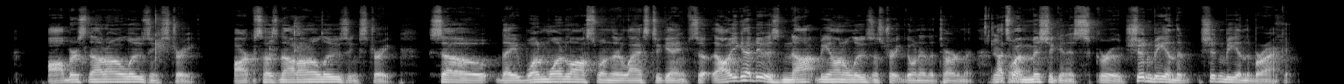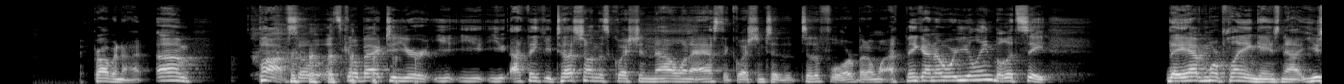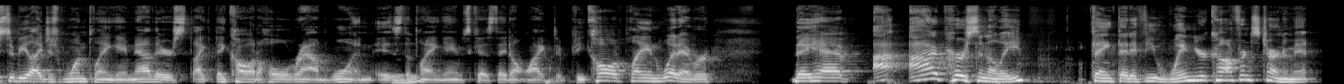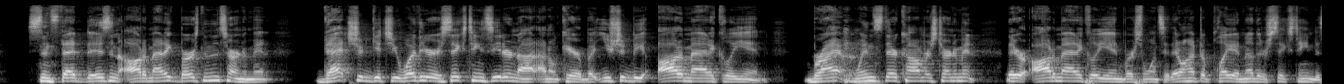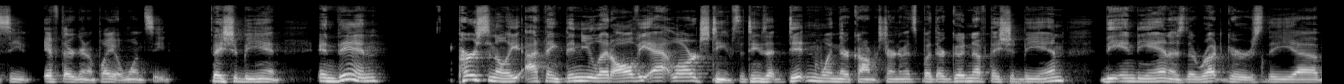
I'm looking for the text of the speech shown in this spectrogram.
Auburn's not on a losing streak. Arkansas's not on a losing streak. So they won one, lost one in their last two games. So all you got to do is not be on a losing streak going in the tournament. That's why Michigan is screwed. Shouldn't be in the shouldn't be in the bracket. Probably not. Um, Pop. So let's go back to your. You, you, you. I think you touched on this question. Now I want to ask the question to the to the floor, but I, want, I think I know where you lean. But let's see. They have more play-in games now. It used to be like just one play-in game. Now there's like they call it a whole round one is the mm-hmm. play-in games because they don't like to be called playing whatever. They have. I I personally think that if you win your conference tournament, since that is an automatic berth in the tournament, that should get you, whether you're a 16 seed or not, I don't care, but you should be automatically in. Bryant wins their conference tournament, they're automatically in versus one seed. They don't have to play another 16 to see if they're going to play a one seed. They should be in. And then, personally, I think then you let all the at large teams, the teams that didn't win their conference tournaments, but they're good enough they should be in, the Indianas, the Rutgers, the, uh,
